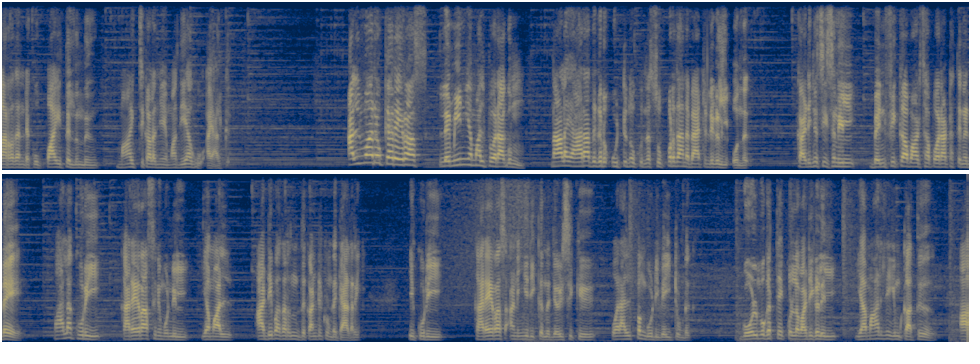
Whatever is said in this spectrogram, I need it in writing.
കറതന്റെ കുപ്പായത്തിൽ നിന്ന് മായ്ച്ചു കളഞ്ഞേ മതിയാകൂ അയാൾക്ക്. അൽവാരോ കരേറാസ് ലെമീൻ പോരാകും. നാളെ ആരാധകർ ഉറ്റുനോക്കുന്ന സുപ്രധാന ബാറ്റലുകളിൽ ഒന്ന്. കഴിഞ്ഞ സീസണിൽ ബെൻഫിക്ക ബാഴ്സ പോരാട്ടത്തിനിടെ പല കുറി കരേറാസിന് മുന്നിൽ യമാൽ അടിപതർന്നത് കണ്ടിട്ടുണ്ട് ഗാലറി. ഇക്കുറി കരേറാസ് അണിഞ്ഞിരിക്കുന്ന ജേഴ്സിക്ക് ഒരല്പം കൂടി വെയിറ്റ് ഉണ്ട്. ഗോൾമുഖത്തേക്കുള്ള വഴികളിൽ യമാലിനെയും കാത്ത് ആ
